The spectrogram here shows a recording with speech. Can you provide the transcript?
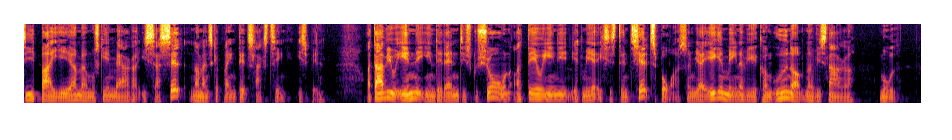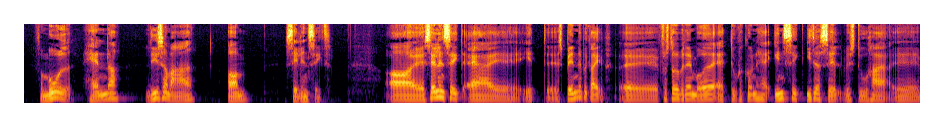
de barriere, man måske mærker i sig selv, når man skal bringe den slags ting i spil. Og der er vi jo inde i en lidt anden diskussion, og det er jo egentlig et mere eksistentielt spor, som jeg ikke mener, vi kan komme udenom, når vi snakker mod. For mod handler lige så meget om selvindsigt. Og øh, selvindsigt er øh, et øh, spændende begreb, øh, forstået på den måde, at du kan kun have indsigt i dig selv, hvis du har øh,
